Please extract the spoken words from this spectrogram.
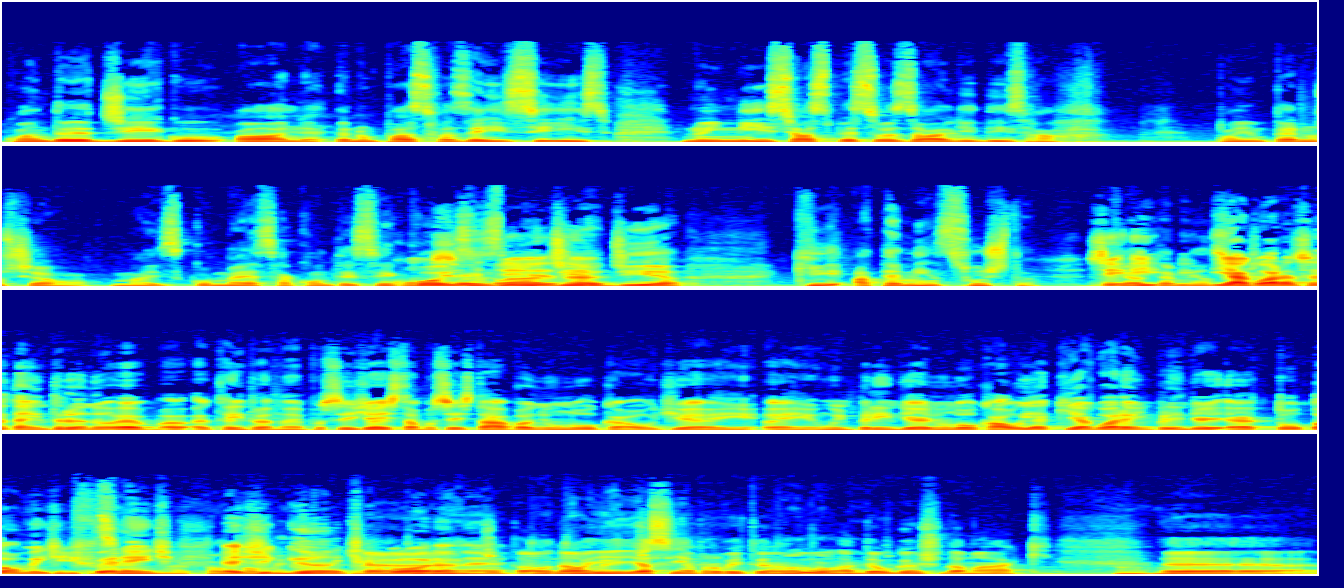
quando eu digo, olha, eu não posso fazer isso e isso. No início as pessoas olham e dizem, ah, põe o pé no chão. Mas começa a acontecer Com coisas no certeza. dia a dia que até me assusta. Sim, e, e agora você está entrando, é, é, tá entrando, né? Você já está, você estava em um local de é, é, um empreender num local e aqui agora é empreender é totalmente diferente. Sim, é é, totalmente. gigante É, agora, é, né? Total. Não, e Totalmente. assim, aproveitando Totalmente. até o gancho da MAC, Uhum. É,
